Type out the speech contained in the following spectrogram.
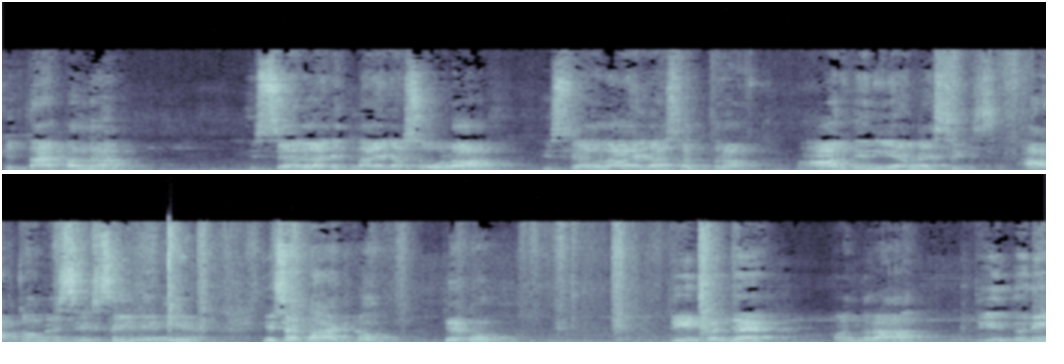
कितना है? पंद्रह। इससे अगला कितना आएगा? सोलह। इससे अगला आएगा सत्रह। भाग देनी है हमें सिक्स भाग तो हमें सिक्स से ही देनी है। इसे काट लो। देखो, तीन पंजे पंद्रह। तीन दुनी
